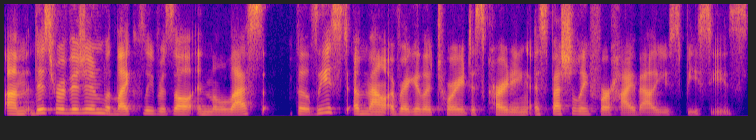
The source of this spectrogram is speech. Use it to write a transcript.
Um, this revision would likely result in the less, the least amount of regulatory discarding, especially for high value species.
